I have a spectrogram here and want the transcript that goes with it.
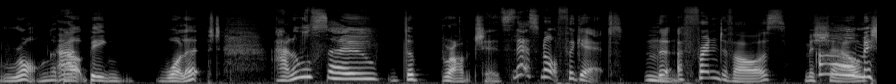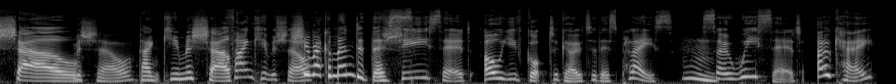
wrong uh, about being walloped, and also the branches. Let's not forget that mm. a friend of ours, oh, Michelle. Oh, Michelle. Michelle. Thank you, Michelle. Thank you, Michelle. She recommended this. She said, "Oh, you've got to go to this place." Hmm. So we said, "Okay."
